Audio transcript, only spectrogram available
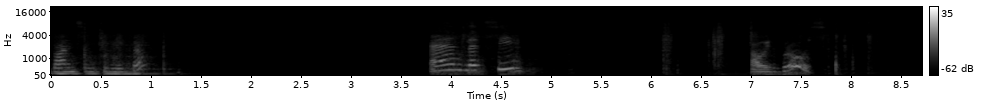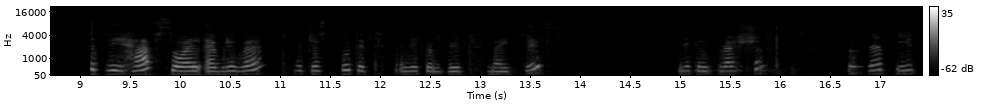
one centimeter. And let's see how it grows. but We have soil everywhere. We just put it a little bit like this little pressure so that it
